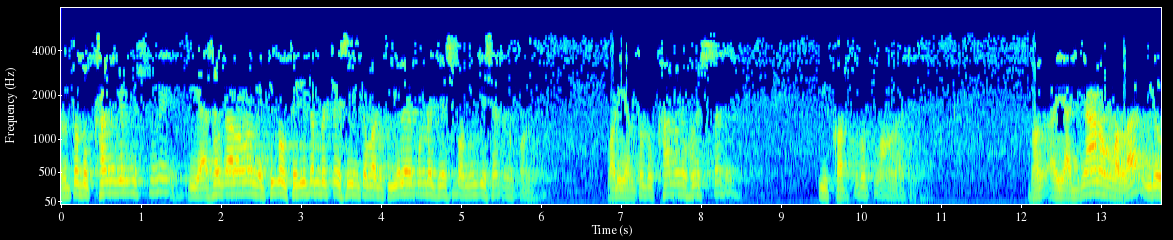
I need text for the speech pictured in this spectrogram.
ఎంత దుఃఖాన్ని కలిగిస్తుంది? ఈ వేసవకాలంలో నెత్తికో కిరీటం పెట్టేసి ఇంకా వాడు తీయలేకుండా చేసి పంపించేశారనుకోండి వాడు ఎంత దుఃఖాన్ని అనుభవిస్తాడు? ఈ కర్తృత్వం అలాంటిది. ఈ అజ్ఞానం వల్ల వీడు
